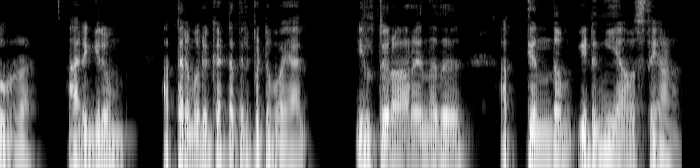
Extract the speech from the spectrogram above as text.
തുറ ആരെങ്കിലും അത്തരമൊരു ഘട്ടത്തിൽപ്പെട്ടുപോയാൽ ഇൽത്തിറാർ എന്നത് അത്യന്തം ഇടുങ്ങിയ അവസ്ഥയാണ്.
